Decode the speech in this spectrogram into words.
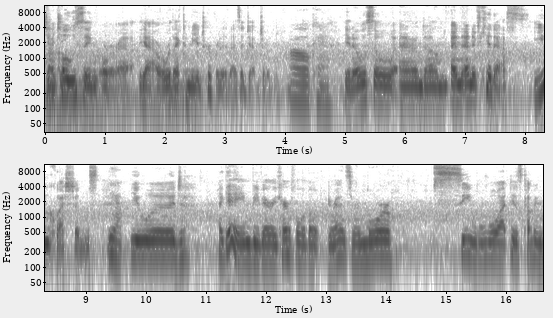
Judging. imposing, or uh, yeah, or that can be interpreted as a judgment. Okay. You know, so and um, and and if kid asks you questions, Yeah. you would again be very careful about your answer and more see what is coming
